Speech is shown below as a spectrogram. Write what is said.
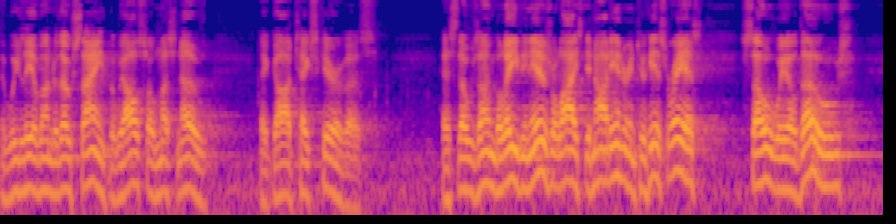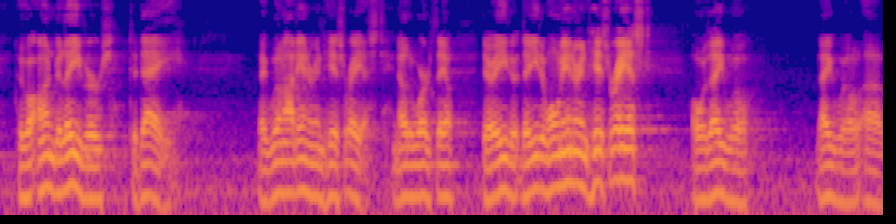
that we live under those things, but we also must know that God takes care of us. As those unbelieving Israelites did not enter into his rest, so will those who are unbelievers today. They will not enter into his rest. In other words, they'll, they're either, they either won't enter into his rest or they will, they will, uh,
